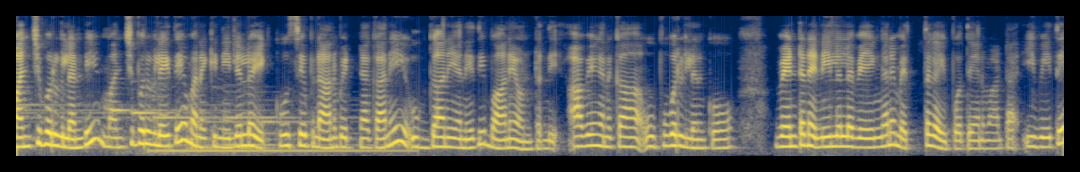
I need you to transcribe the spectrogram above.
మంచి బొరుగులండి. మంచి బొరుగులు అయితే మనకి నీళ్ళల్లో ఎక్కువసేపు నానబెట్టినా కానీ ఉగ్గాని అనేది బాగానే ఉంటుంది. అవే కనుక ఉప్పు బొరుగులు అనుకో వెంటనే నీళ్ళల్లో వేయంగానే మెత్తగా అయిపోతాయి అనమాట ఇవైతే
